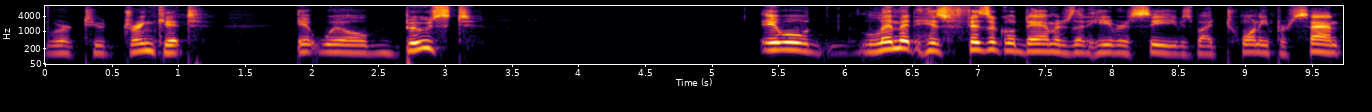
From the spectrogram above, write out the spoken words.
were to drink it, it will boost. It will limit his physical damage that he receives by twenty percent,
